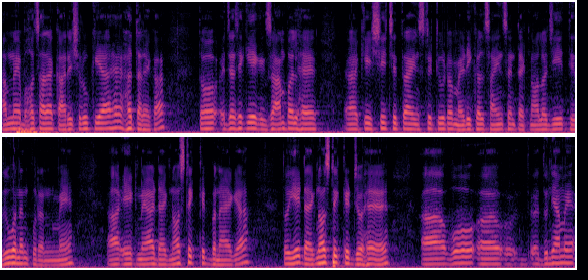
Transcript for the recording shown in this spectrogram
हमने बहुत सारा कार्य शुरू किया है हर तरह का। तो जैसे कि एक एग्ज़ाम्पल है कि Shri Chitra institute of medical science and technology Thiruvananthapuram में एक नया डायग्नोस्टिक किट बनाया गया। तो ये डायग्नोस्टिक किट जो है वो दुनिया में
